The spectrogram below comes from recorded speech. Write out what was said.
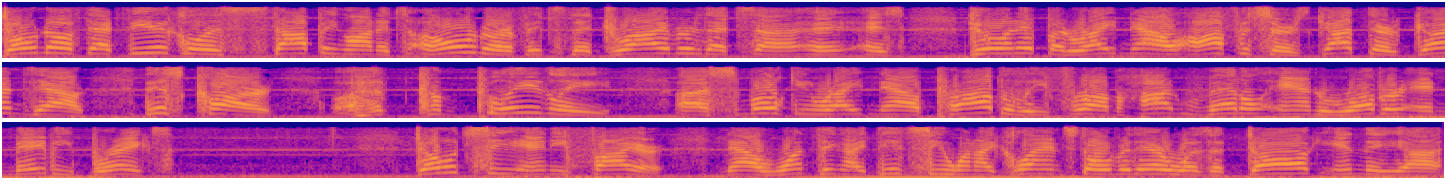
Don't know if that vehicle is stopping on its own or if it's the driver that's uh, is doing it. But right now, officers got their guns out. This car uh, completely. Uh, smoking right now, probably from hot metal and rubber and maybe brakes don't see any fire. Now, one thing I did see when I glanced over there was a dog in the uh,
